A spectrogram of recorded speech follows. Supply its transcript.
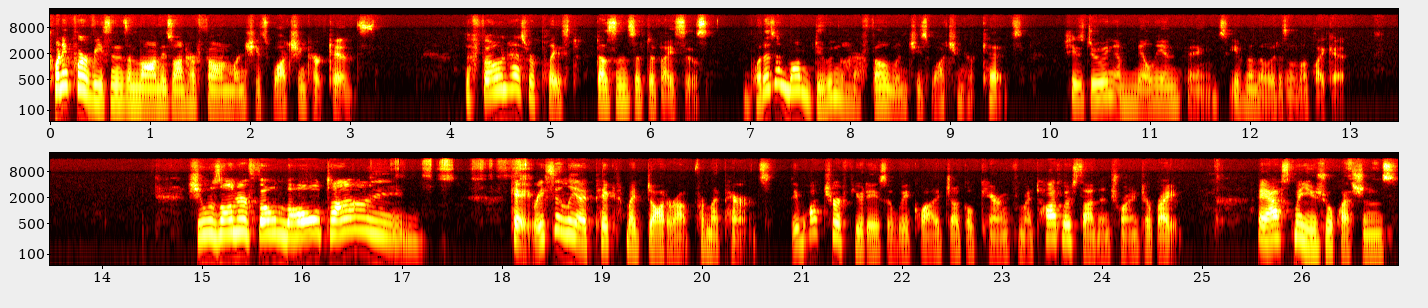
24 reasons a mom is on her phone when she's watching her kids. The phone has replaced dozens of devices. What is a mom doing on her phone when she's watching her kids? She's doing a million things, even though it doesn't look like it. She was on her phone the whole time. Okay, recently I picked my daughter up from my parents. They watch her a few days a week while I juggle caring for my toddler son and trying to write. I ask my usual questions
